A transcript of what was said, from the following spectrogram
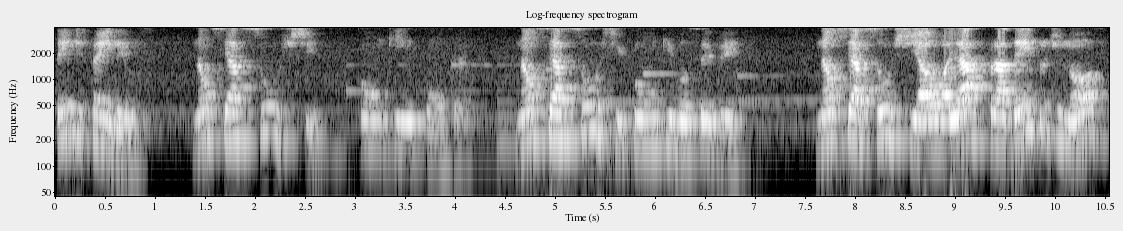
Né? Tem de fé em Deus. Não se assuste com o que encontra. Não se assuste com o que você vê. Não se assuste ao olhar para dentro de nós,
